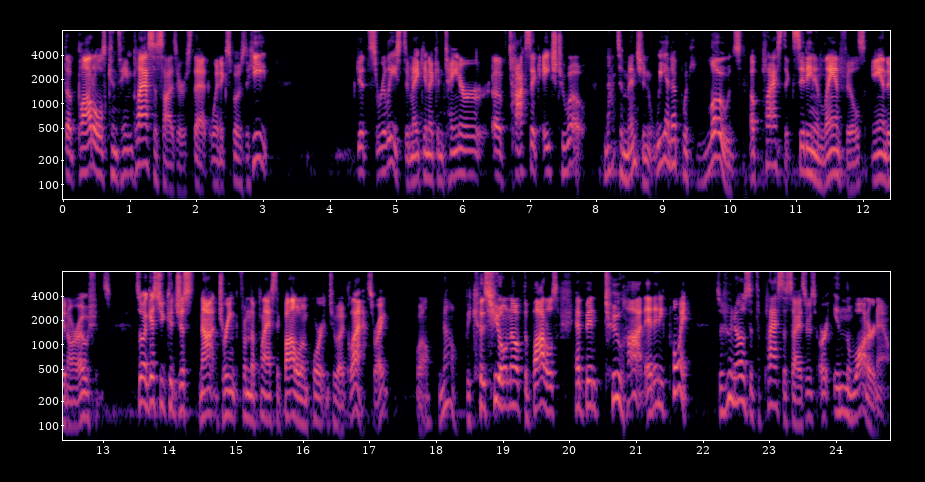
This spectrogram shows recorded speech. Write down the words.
the bottles contain plasticizers that, when exposed to heat, gets released in making a container of toxic H2O. Not to mention, we end up with loads of plastic sitting in landfills and in our oceans. So I guess you could just not drink from the plastic bottle and pour it into a glass, right? Well, no, because you don't know if the bottles have been too hot at any point. So who knows if the plasticizers are in the water now?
